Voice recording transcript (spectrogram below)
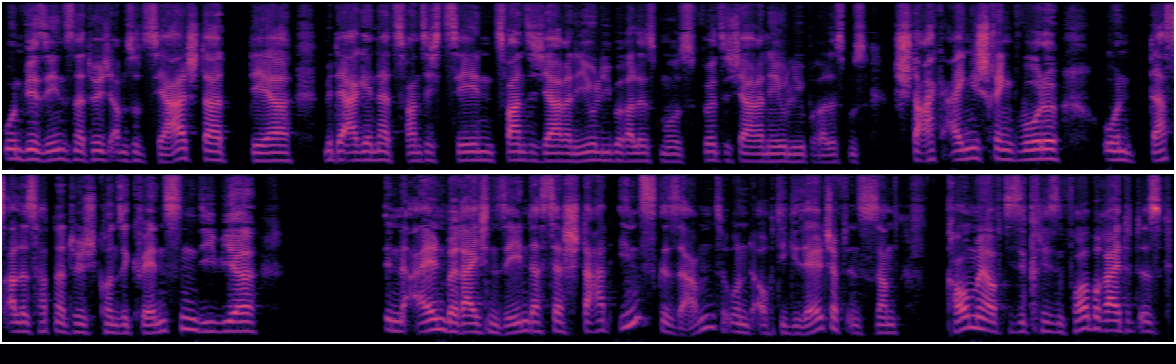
Und wir sehen es natürlich am Sozialstaat, der mit der Agenda 2010, 20 Jahre Neoliberalismus, 40 Jahre Neoliberalismus stark eingeschränkt wurde. Und das alles hat natürlich Konsequenzen, die wir in allen Bereichen sehen, dass der Staat insgesamt und auch die Gesellschaft insgesamt kaum mehr auf diese Krisen vorbereitet ist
